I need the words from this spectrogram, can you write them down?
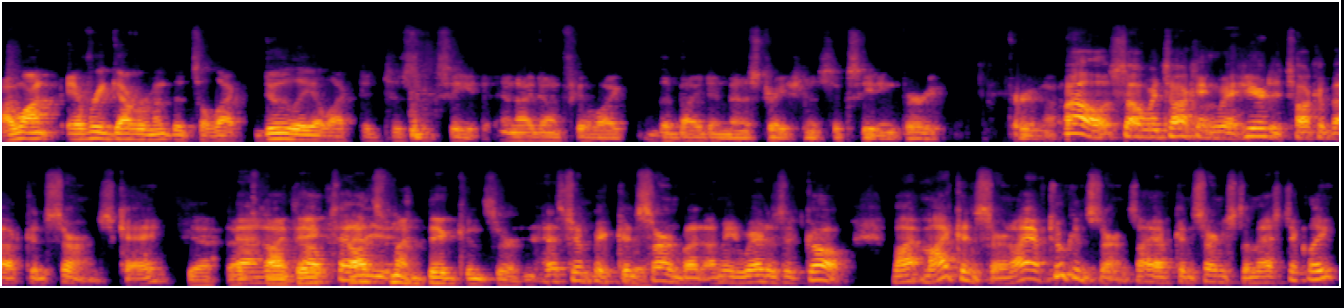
I want every government that's elect, duly elected to succeed. And I don't feel like the Biden administration is succeeding very, very much. Well, so we're talking, we're here to talk about concerns, okay? Yeah, that's and my I'll- I'll big, tell that's you- my big concern. That's your big concern, but I mean, where does it go? My, my concern, I have two concerns. I have concerns domestically.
